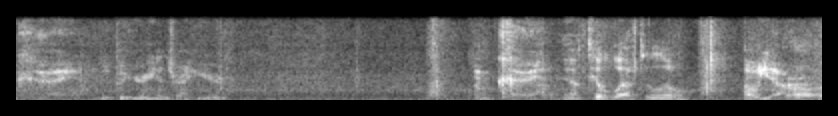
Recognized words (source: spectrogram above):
Okay, you put your hands right here. Okay, now tilt left a little. Oh yeah. Oh,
